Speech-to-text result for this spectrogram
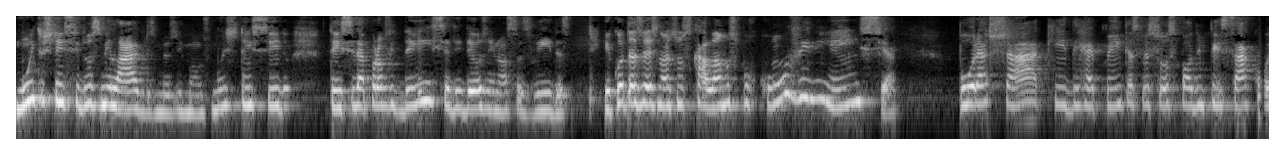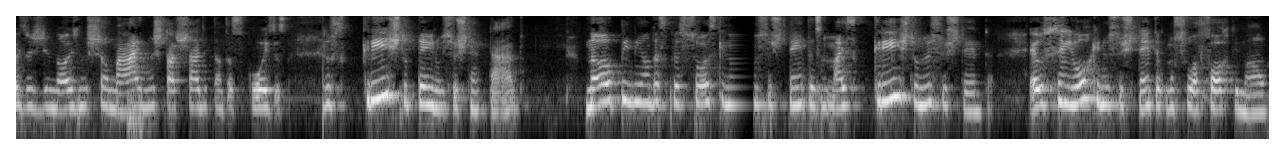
Muitos têm sido os milagres, meus irmãos. Muitos têm sido, tem sido a providência de Deus em nossas vidas. E quantas vezes nós nos calamos por conveniência, por achar que de repente as pessoas podem pensar coisas de nós, nos chamar e nos taxar de tantas coisas. Cristo tem nos sustentado. Não é a opinião das pessoas que nos sustenta, mas Cristo nos sustenta. É o Senhor que nos sustenta com sua forte mão.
